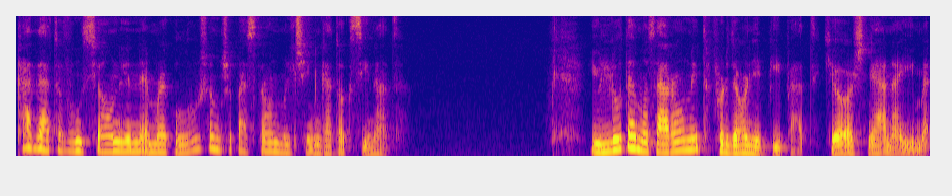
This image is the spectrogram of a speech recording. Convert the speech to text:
ka dhe atë funksionin e mrekullueshëm që pastron mëlçinë nga toksinat. Ju lutem mos harroni të përdorni pipat. Kjo është një ana ime.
